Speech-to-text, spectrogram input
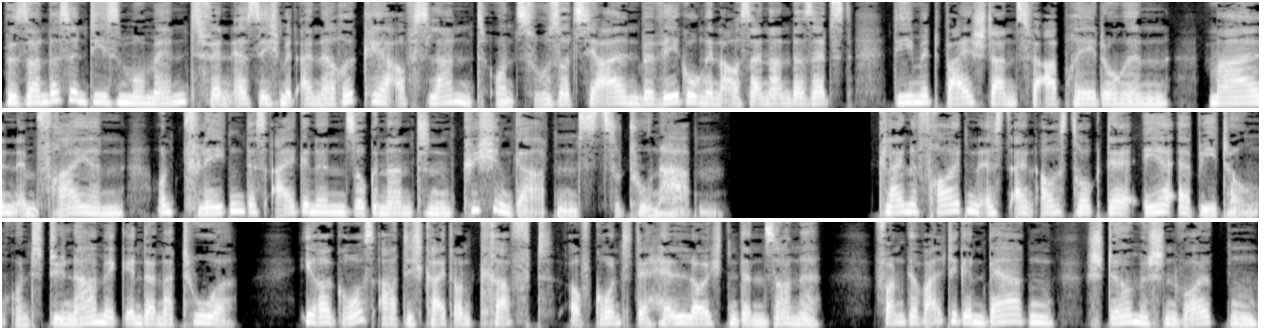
Besonders in diesem Moment, wenn er sich mit einer Rückkehr aufs Land und zu sozialen Bewegungen auseinandersetzt, die mit Beistandsverabredungen, Malen im Freien und Pflegen des eigenen sogenannten Küchengartens zu tun haben. Kleine Freuden ist ein Ausdruck der Ehrerbietung und Dynamik in der Natur, ihrer Großartigkeit und Kraft aufgrund der hell leuchtenden Sonne, von gewaltigen Bergen, stürmischen Wolken,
